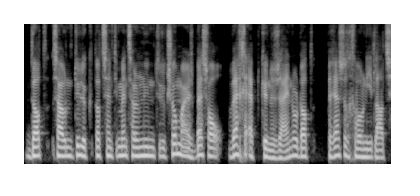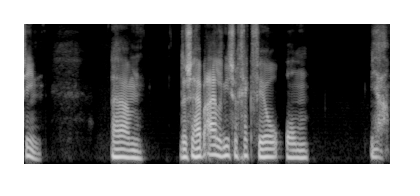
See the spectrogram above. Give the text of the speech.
Dat, zou natuurlijk, dat sentiment zou nu natuurlijk zomaar eens best wel weggeëpt kunnen zijn, doordat Perez het gewoon niet laat zien. Um, dus ze hebben eigenlijk niet zo gek veel om ja,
